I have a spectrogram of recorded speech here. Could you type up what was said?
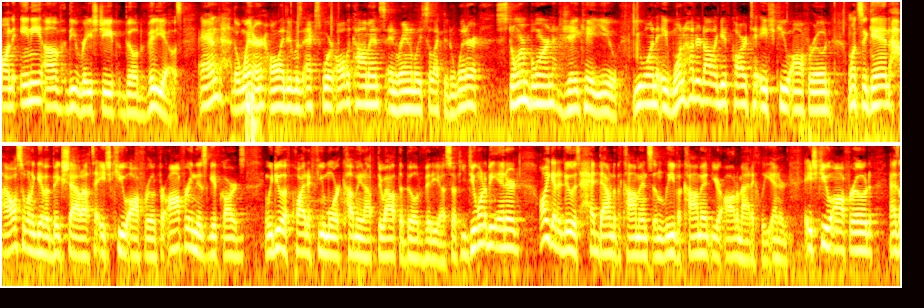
on any of the Race Jeep build videos. And the winner, all I did was export all the comments and randomly selected a winner, Stormborn JKU. You won a $100 gift card to HQ Off-Road. Once again, I also wanna give a big shout out to HQ Off-Road for offering this gift cards. And we do have quite a few more coming up throughout the build video. So if you do wanna be entered, all you gotta do is head down to the comments and leave a comment, you're automatically entered. HQ Off-Road has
